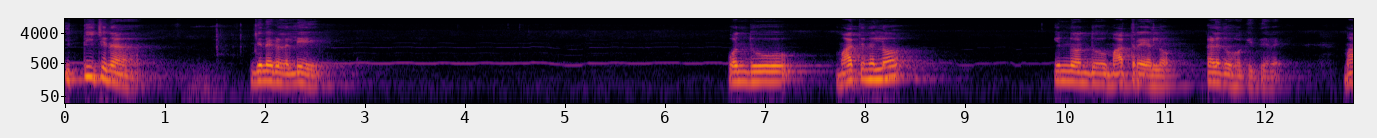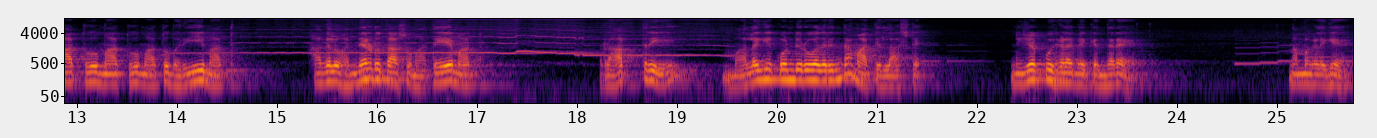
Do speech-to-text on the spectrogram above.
ಇತ್ತೀಚಿನ ದಿನಗಳಲ್ಲಿ ಒಂದು ಮಾತಿನಲ್ಲೋ ಇನ್ನೊಂದು ಮಾತ್ರೆಯಲ್ಲೋ ಕಳೆದು ಹೋಗಿದ್ದೇವೆ. ಮಾತು ಮಾತು ಮಾತು, ಬರೀ ಮಾತು. ಹಗಲು ಹನ್ನೆರಡು ತಾಸು ಮಾತೇ ಮಾತು. ರಾತ್ರಿ ಮಲಗಿಕೊಂಡಿರುವುದರಿಂದ ಮಾತಿಲ್ಲ ಅಷ್ಟೇ. ನಿಜಕ್ಕೂ ಹೇಳಬೇಕೆಂದರೆ ನಮ್ಮಗಳಿಗೆ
